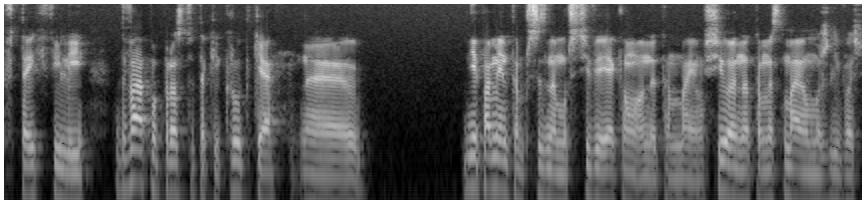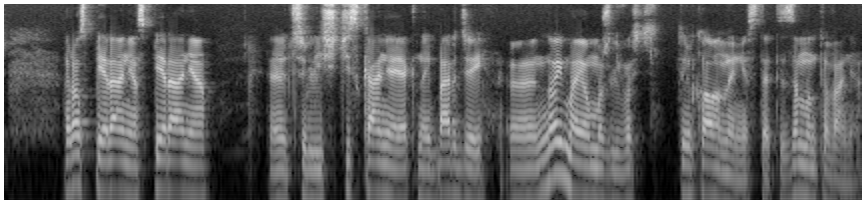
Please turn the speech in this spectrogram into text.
w tej chwili dwa po prostu takie krótkie. E, Nie pamiętam, przyznam uczciwie, jaką one tam mają siłę, natomiast mają możliwość rozpierania, spierania, e, czyli ściskania jak najbardziej. E, No i mają możliwość tylko one niestety zamontowania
